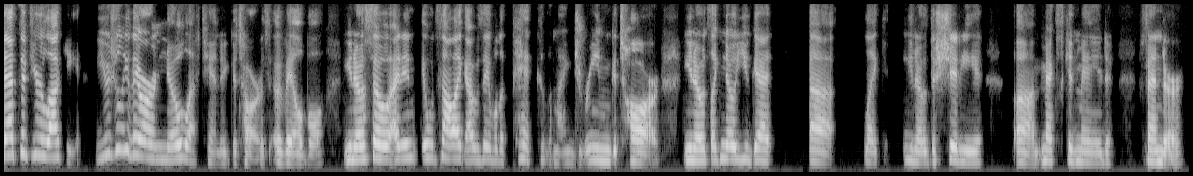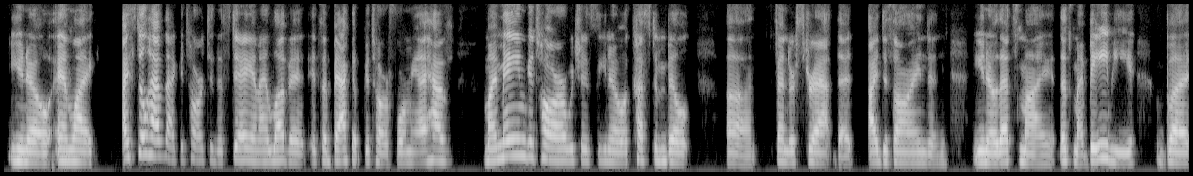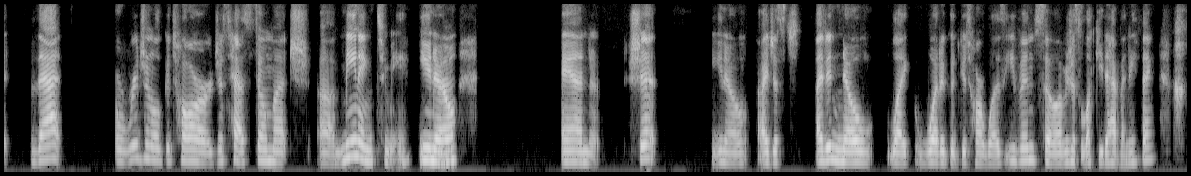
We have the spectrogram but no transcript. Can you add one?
That's if you're lucky. Usually there are no left-handed guitars available, you know, so I didn't, it was not like I was able to pick my dream guitar. You know, it's like, no, you get uh like, you know, the shitty uh, Mexican made Fender, you know, and like I still have that guitar to this day and I love it. It's a backup guitar for me. I have my main guitar, which is, you know, a custom built uh Fender Strat that I designed and you know, that's my that's my baby, but that original guitar just has so much uh meaning to me, you mhm. know, and shit, you know, I just I didn't know like what a good guitar was even, so I was just lucky to have anything.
